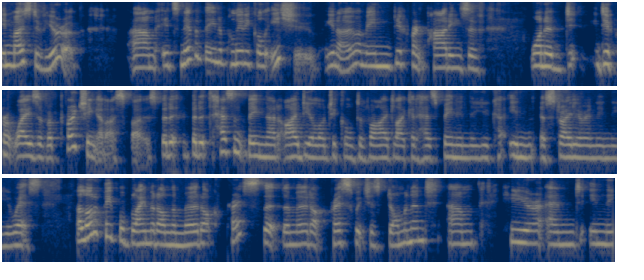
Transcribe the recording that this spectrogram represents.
in most of Europe, um, it's never been a political issue. You know, I mean, different parties have wanted d- different ways of approaching it, I suppose, but it, but it hasn't been that ideological divide like it has been in the UK, in Australia, and in the US. A lot of people blame it on the Murdoch press, that the Murdoch press, which is dominant um, here and in the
